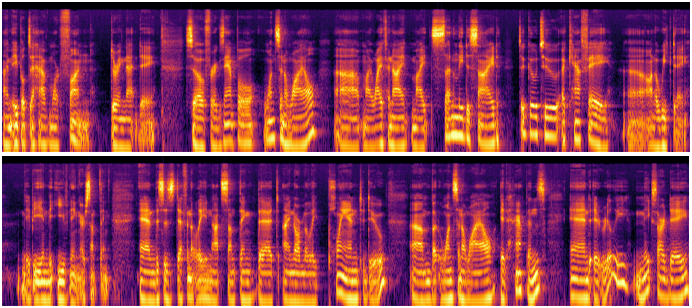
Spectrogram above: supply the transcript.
I'm able to have more fun during that day. So, for example, once in a while, uh, my wife and I might suddenly decide to go to a cafe uh, on a weekday, maybe in the evening or something. And this is definitely not something that I normally plan to do. Um, but once in a while it happens, and it really makes our day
